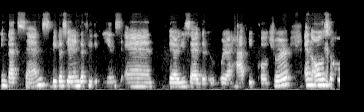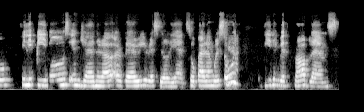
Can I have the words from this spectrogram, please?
in that sense because you're in the Philippines and there you said we're a happy culture and also yeah. Filipinos in general are very resilient. So parang we're so yeah. Dealing with problems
